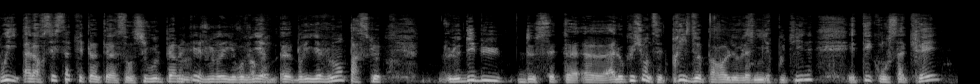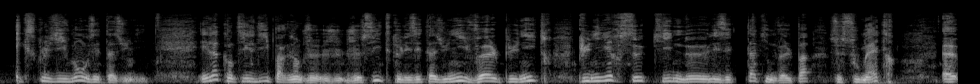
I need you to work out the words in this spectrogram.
Oui, alors c'est ça qui est intéressant. Si vous le permettez, je voudrais y revenir euh, brièvement parce que le début de cette euh, allocution, de cette prise de parole de Vladimir Poutine était consacré exclusivement aux États-Unis. Et là, quand il dit, par exemple, je, cite, que les États-Unis veulent punir, punir ceux qui ne, les États qui ne veulent pas se soumettre. Euh,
